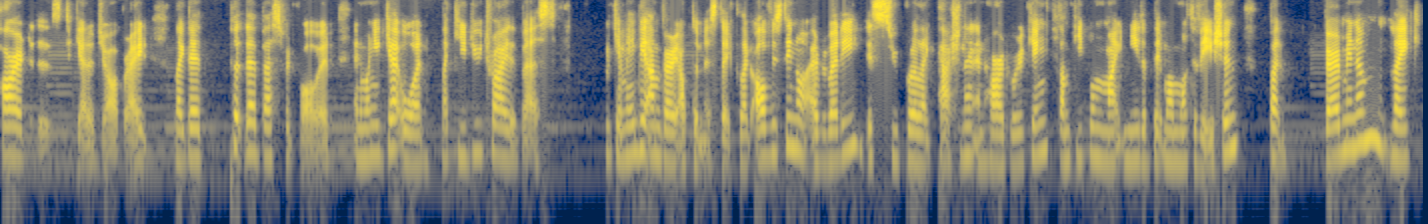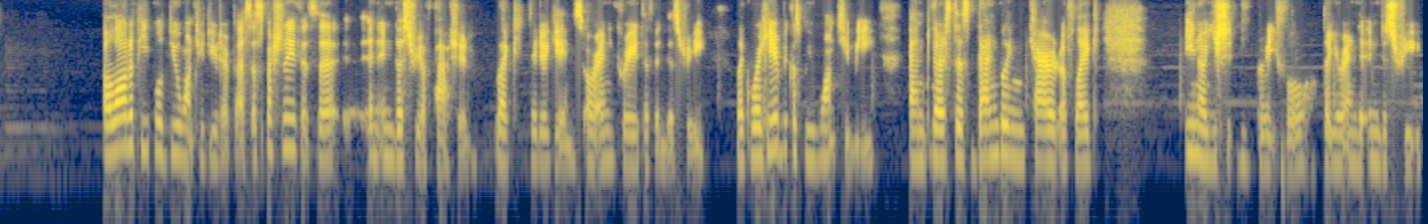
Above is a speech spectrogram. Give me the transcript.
hard it is to get a job right? Like they put their best foot forward. And when you get one like you do try your best. Okay maybe i'm very optimistic. Like obviously not everybody is super like passionate and hardworking. Some people might need a bit more motivation but bare minimum like a lot of people do want to do their best especially if it's a, an industry of passion like video games or any creative industry. Like we're here because we want to be. And there's this dangling carrot of like you know you should be grateful that you're in the industry.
